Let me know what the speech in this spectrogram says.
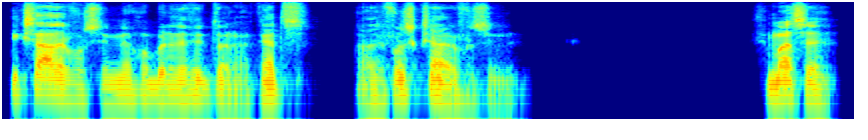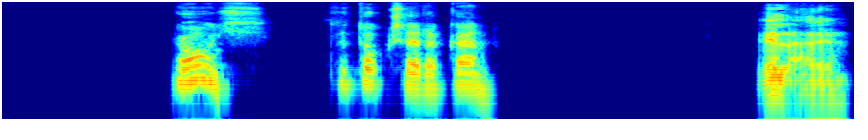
Ή ξάδερφος είναι, έχω μπερδευτεί τώρα. Κάτσε. Αδερφός ή ξάδερφος είναι. Θυμάσαι; Όχι, δεν το ξέρα καν. Έλα, ε.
